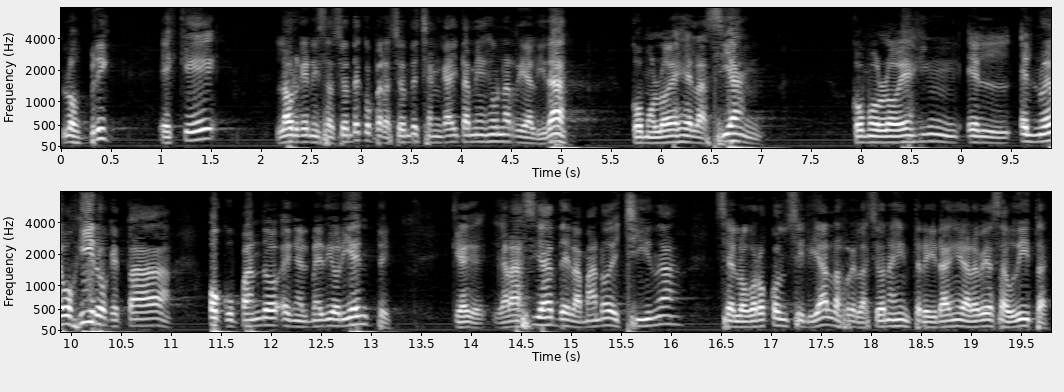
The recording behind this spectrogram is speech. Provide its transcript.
los BRIC, es que la Organización de Cooperación de Shanghái también es una realidad, como lo es el ASEAN, como lo es el, el nuevo giro que está ocupando en el Medio Oriente, que gracias de la mano de China se logró conciliar las relaciones entre Irán y Arabia Saudita.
